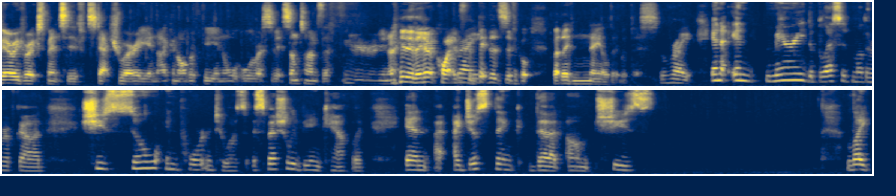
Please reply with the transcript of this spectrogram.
very very expensive statuary and iconography and all, all the rest of it sometimes they're you know they don't quite it's the bit that's difficult but they've nailed it with this Right. And and Mary, the blessed mother of God, she's so important to us, especially being Catholic. And I, I just think that um, she's like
